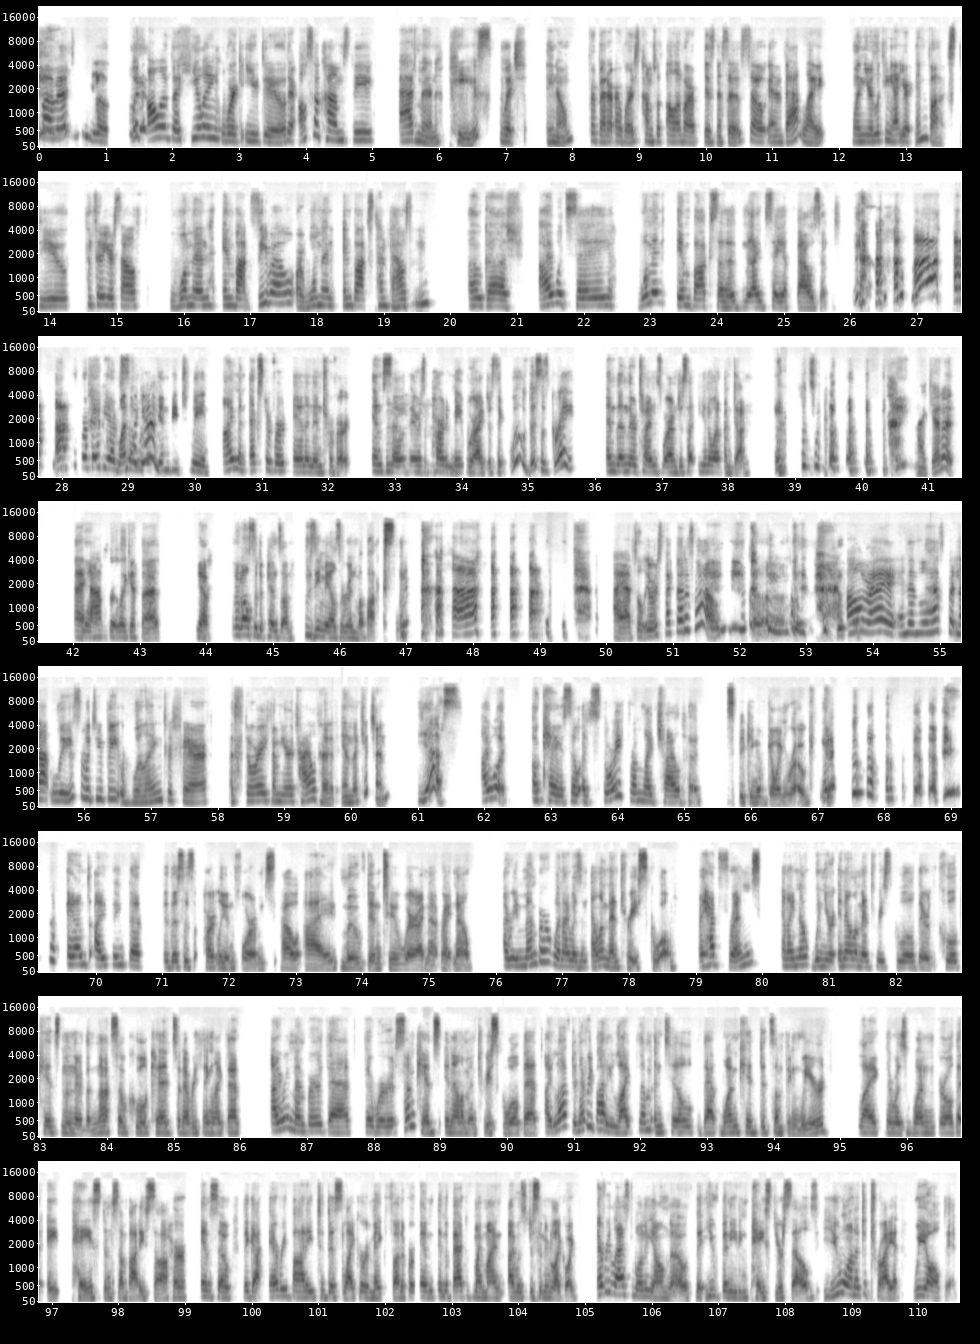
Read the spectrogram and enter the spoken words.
love it. Yeah. With all of the healing work you do, there also comes the admin piece, which, you know, for better or worse, comes with all of our businesses. So, in that light, when you're looking at your inbox, do you consider yourself woman inbox zero or woman inbox 10,000? Oh gosh, I would say woman inbox. Uh, I'd say a thousand, or maybe I'm Once somewhere again. in between. I'm an extrovert and an introvert, and so there's a part of Mm. me where I just think, "Woo, this is great," and then there are times where I'm just like, you know what, I'm done. I get it. I Yeah. absolutely get that. Yeah. And it also depends on whose emails are in my box. I absolutely respect that as well. Uh, All right. And then last but not least, would you be willing to share a story from your childhood in the kitchen? yes, I would. Okay, so a story from my childhood. Speaking of going rogue. and I think that this is partly informs how I moved into where I'm at right now. I remember when I was in elementary school, I had friends. And I know when you're in elementary school, they're the cool kids and then they're the not so cool kids and everything like that. I remember that there were some kids in elementary school that I loved and everybody liked them until that one kid did something weird. Like there was one girl that ate paste and somebody saw her. And so they got everybody to dislike her and make fun of her. And in the back of my mind, I was just sitting there like going, every last one of y'all know that you've been eating paste yourselves. You wanted to try it. We all did.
